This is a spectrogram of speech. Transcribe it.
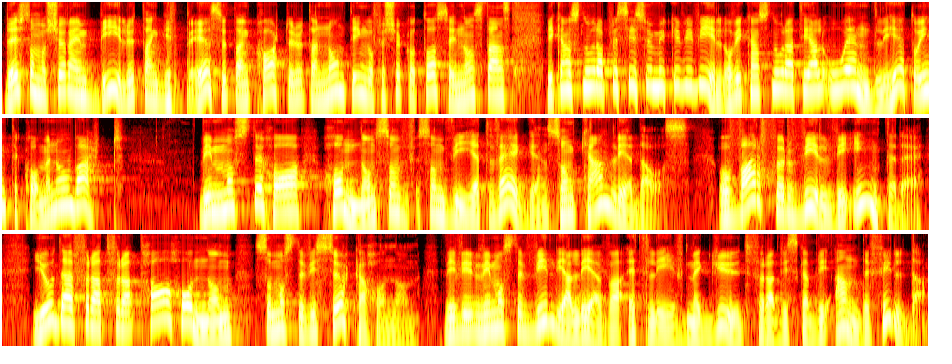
Det är som att köra en bil utan GPS, utan kartor, utan någonting och försöka ta sig någonstans. Vi kan snurra precis hur mycket vi vill och vi kan snurra till all oändlighet och inte komma någon vart. Vi måste ha honom som, som vet vägen, som kan leda oss. Och varför vill vi inte det? Jo, därför att för att ha honom så måste vi söka honom. Vi, vi, vi måste vilja leva ett liv med Gud för att vi ska bli andefyllda.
